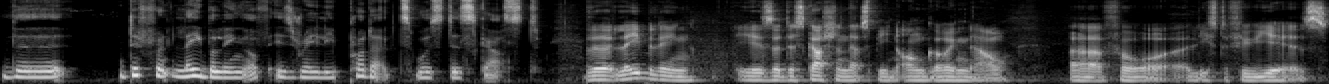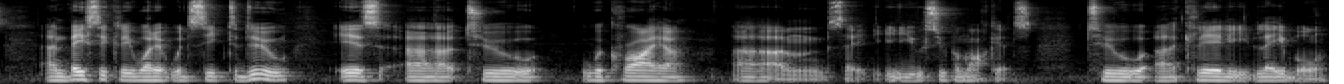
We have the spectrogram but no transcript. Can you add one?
The different labeling of Israeli products was discussed. The labeling is a discussion that's been ongoing now uh, for at least a few years. And basically, what it would seek to do is uh, to require, um, say, EU supermarkets to uh, clearly label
